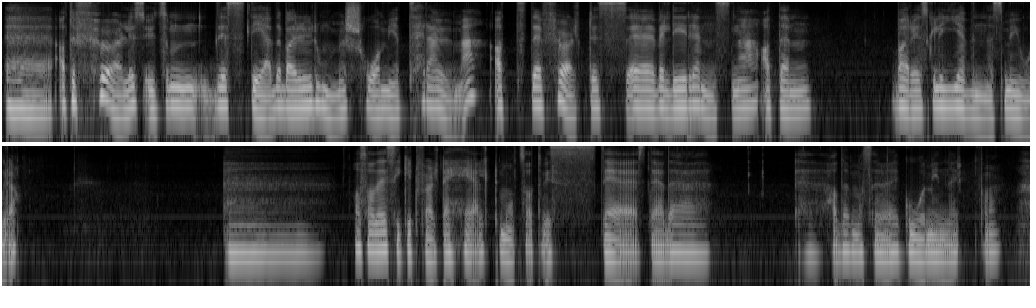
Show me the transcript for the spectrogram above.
at det føles ut som det stedet bare rommer så mye traume. At det føltes eh, veldig rensende at den bare skulle jevnes med jorda. Eh, og så hadde jeg sikkert følt det helt motsatt hvis det stedet eh, hadde masse gode minner for meg.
